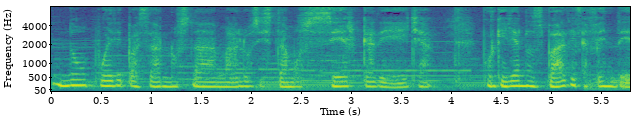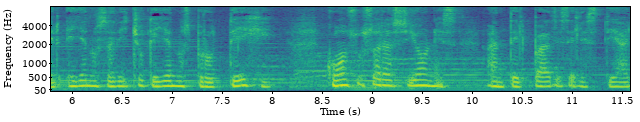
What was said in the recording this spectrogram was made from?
No puede pasarnos nada malo si estamos cerca de ella, porque ella nos va a defender. Ella nos ha dicho que ella nos protege con sus oraciones ante el Padre Celestial.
